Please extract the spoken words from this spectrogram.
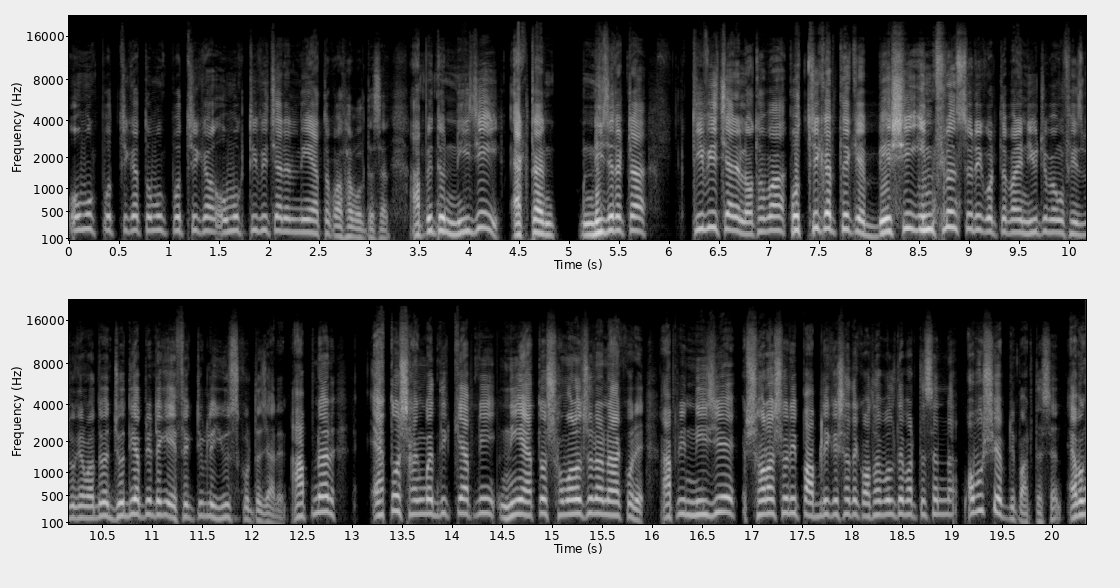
অমুক পত্রিকা, তমুক পত্রিকা, অমুক টিভি চ্যানেল নিয়ে এত কথা বলতেছেন? আপনি তো নিজেই একটা, নিজের একটা টিভি চ্যানেল অথবা পত্রিকার থেকে বেশি ইনফ্লুয়েন্স তৈরি করতে পারেন ইউটিউব এবং ফেসবুকের মাধ্যমে যদি আপনি এটাকে এফেক্টিভলি ইউজ করতে জানেন। আপনার এত সাংবাদিককে আপনি নিয়ে এত সমালোচনা না করে আপনি নিজে সরাসরি পাবলিকের সাথে কথা বলতে পারতেছেন না, অবশ্যই আপনি পারতেছেন। এবং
